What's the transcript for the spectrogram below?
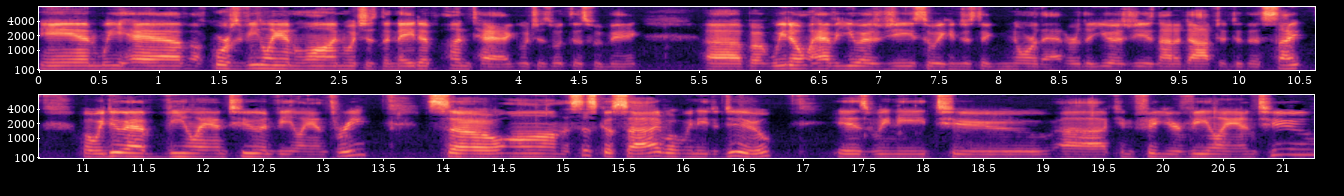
And we have, of course, VLAN 1, which is the native untagged, which is what this would be. Uh, but we don't have a USG, so we can just ignore that, or the USG is not adopted to this site. But we do have VLAN 2 and VLAN 3. So on the Cisco side, what we need to do is we need to uh, configure VLAN 2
